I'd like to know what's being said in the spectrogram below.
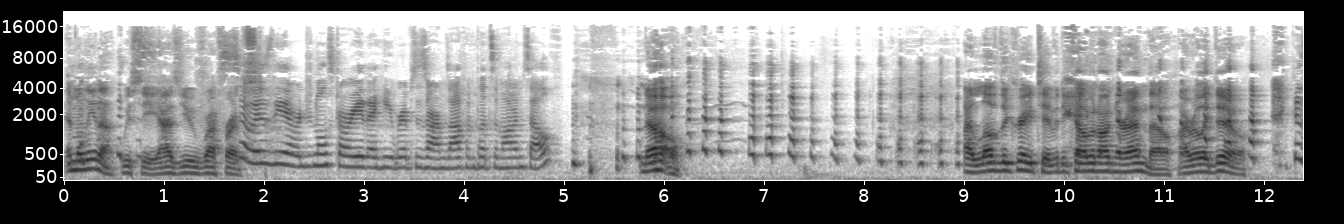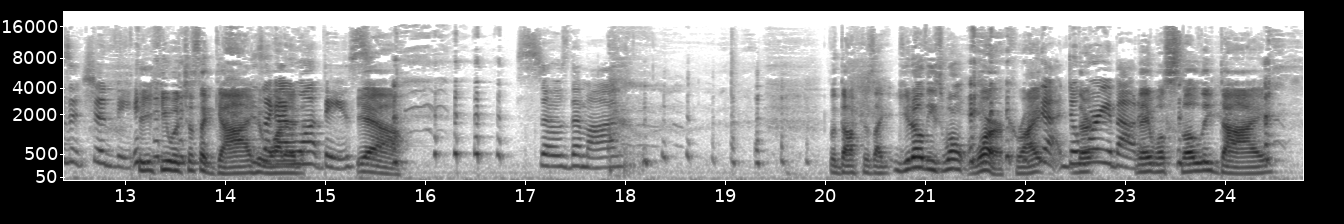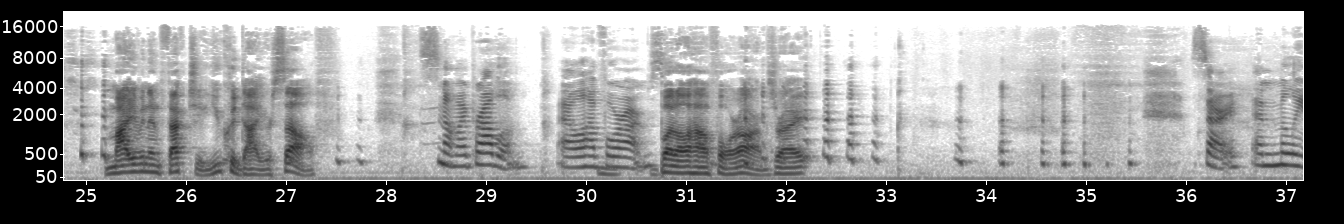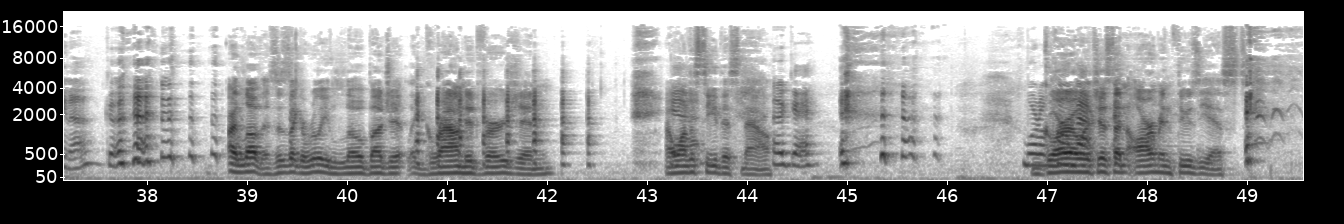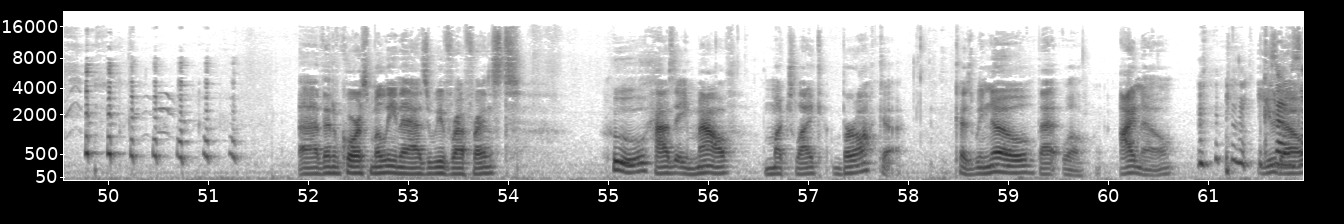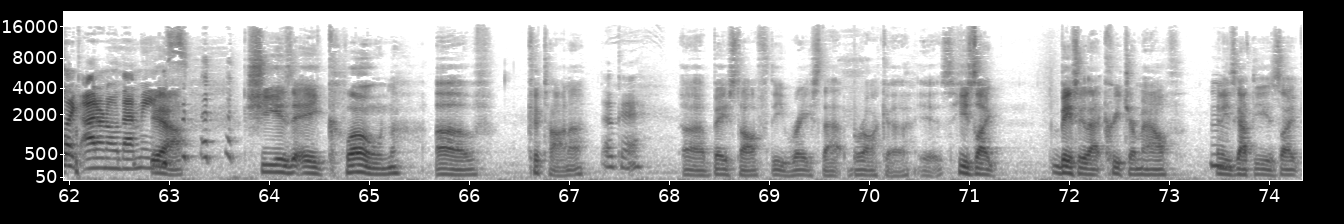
And Mileena, we see as you referenced. So is the original story that he rips his arms off and puts them on himself? No. I love the creativity coming on your end, though. I really do. Because it should be. He, he was just a guy He's who like, wanted. I want these. yeah. Sews them on. The doctor's like, you know, these won't work, right? Yeah, don't worry about it." They will slowly die. Might even infect you. You could die yourself, It's not my problem. I will have four arms. but I'll have four arms, right? Sorry. And Mileena, go ahead. I love this. This is like a really low budget, like grounded version. I want to see this now. okay. Mortal Goro Kombat. is just an arm enthusiast. Uh, then, of course, Mileena, as we've referenced, who has a mouth much like Baraka. Because we know that, well, I know. You So I know. was like, I don't know what that means. yeah. She is a clone of Katana, okay. uh, based off the race that Baraka is. He's like basically that creature mouth, and Mm. he's got these like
